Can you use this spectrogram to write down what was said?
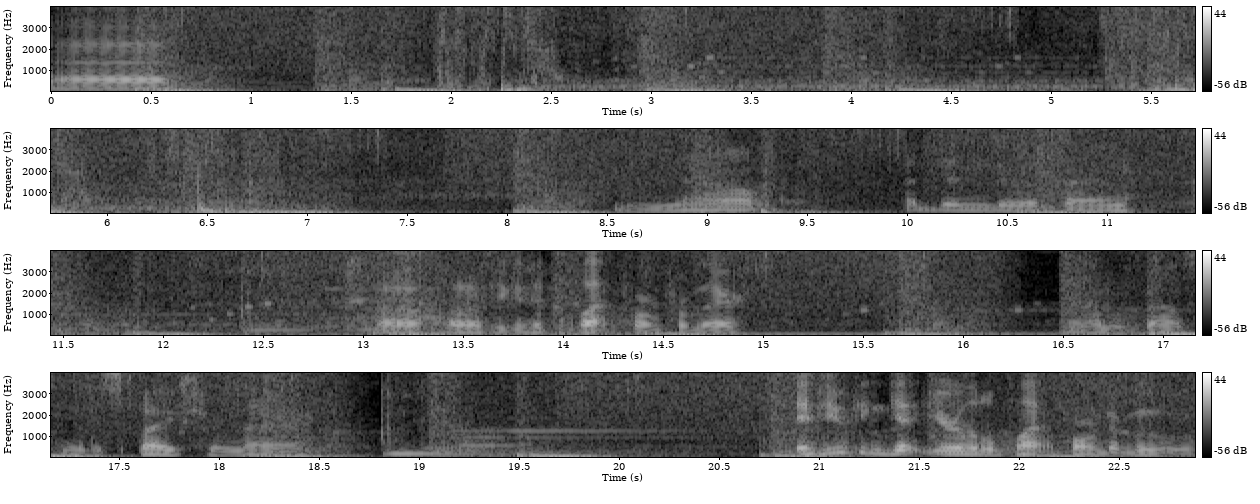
Uh. No, that didn't do a thing. Uh, I don't know if you can hit the platform from there. And I'm gonna bounce into the spikes from there. If you can get your little platform to move.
